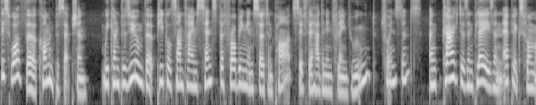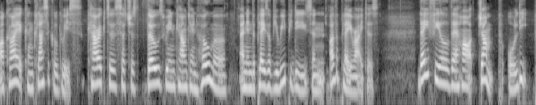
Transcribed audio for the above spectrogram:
This was the common perception. We can presume that people sometimes sensed the throbbing in certain parts if they had an inflamed wound, for instance. And characters in plays and epics from archaic and classical Greece, characters such as those we encounter in Homer and in the plays of Euripides and other playwriters, they feel their heart jump or leap,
